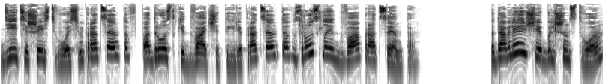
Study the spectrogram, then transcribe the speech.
дети 6-8%, подростки 2-4%, взрослые 2%. Подавляющее большинство,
